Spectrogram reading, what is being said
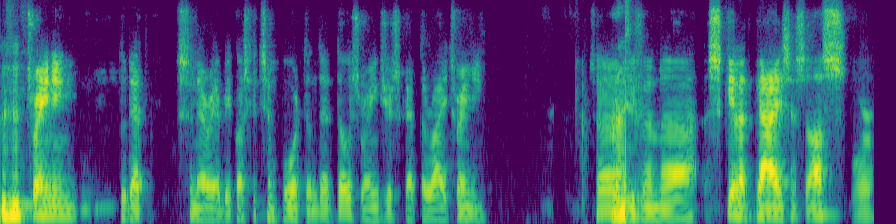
Mhm. training to that scenario because it's important that those rangers get the right training. So Right. even uh, skilled guys as us or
